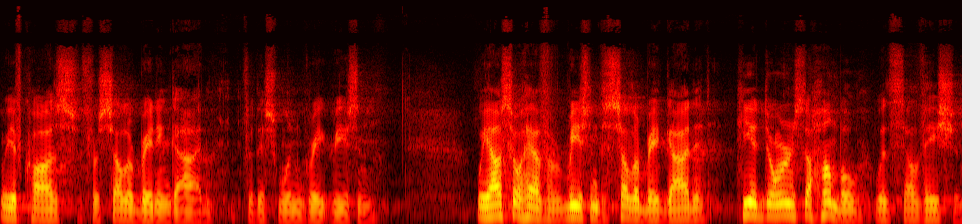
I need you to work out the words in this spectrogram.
We have cause for celebrating God for this one great reason. We also have a reason to celebrate God. He adorns the humble with salvation.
